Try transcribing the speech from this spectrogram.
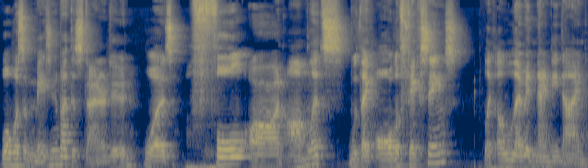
What was amazing about this diner, dude, was full on omelets with like all the fixings, like eleven ninety nine,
